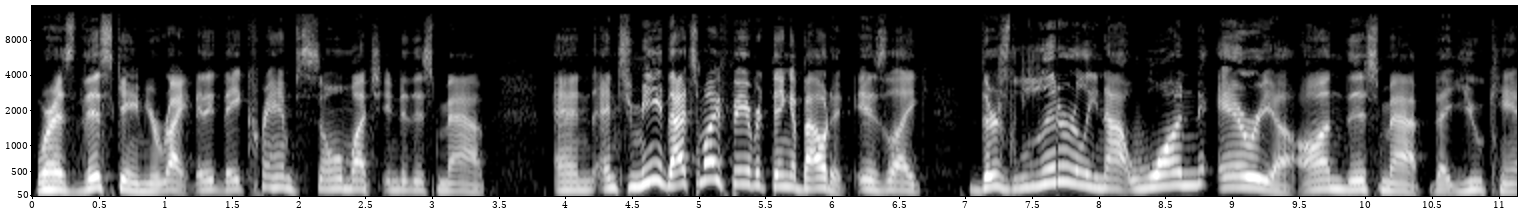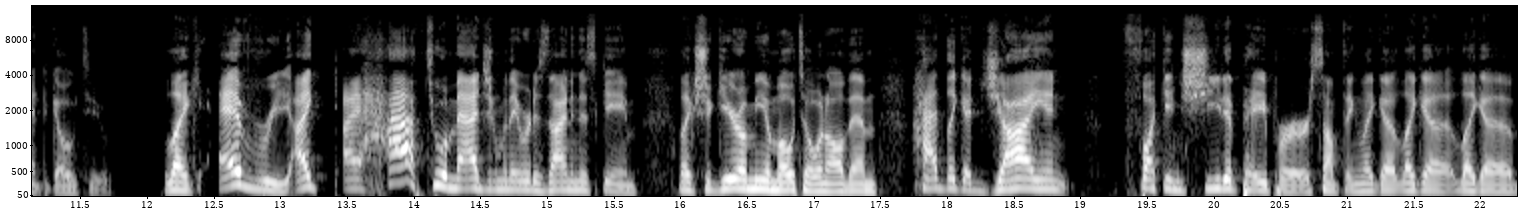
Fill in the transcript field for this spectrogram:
Whereas this game, you're right, they, they crammed so much into this map, and and to me, that's my favorite thing about it is like there's literally not one area on this map that you can't go to. Like every, I I have to imagine when they were designing this game, like Shigeru Miyamoto and all them had like a giant fucking sheet of paper or something, like a like a like a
